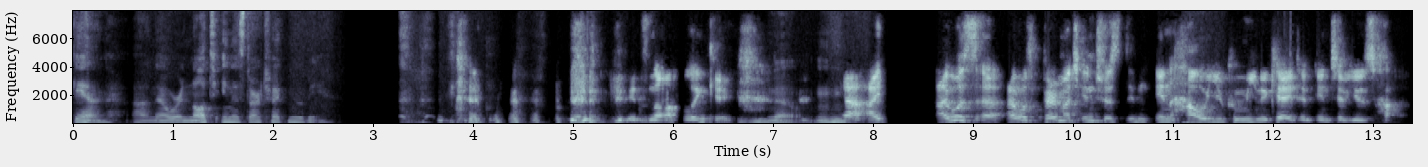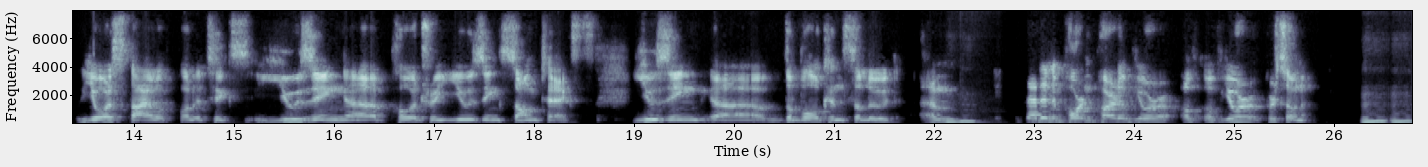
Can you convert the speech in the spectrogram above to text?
again, uh, now we're not in a Star Trek movie. it's not blinking. No. Mm-hmm. Yeah, I I was uh, I was very much interested in, in how you communicate in interviews, how, your style of politics, using uh, poetry, using song texts, using uh, the Vulcan salute. Um, mm-hmm. Is that an important part of your of, of your persona? Mm-hmm, mm-hmm.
